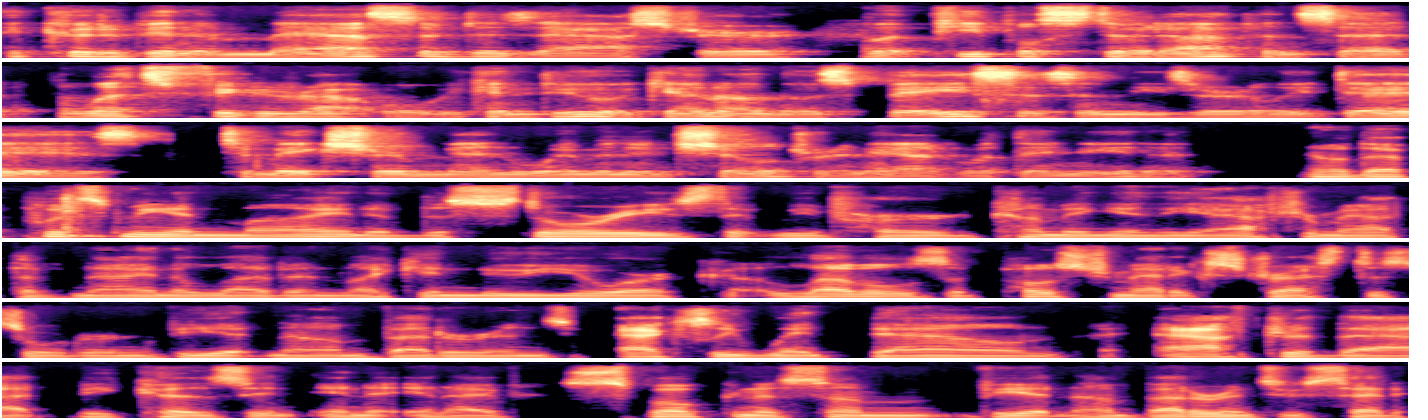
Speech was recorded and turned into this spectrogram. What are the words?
It could have been a massive disaster. But people stood up and said, let's figure out what we can do again on those bases in these early days to make sure men, women, and children had what they needed you know that puts me in mind of the stories that we've heard coming in the aftermath of 9-11 like in new york uh, levels of post-traumatic stress disorder in vietnam veterans actually went down after that because in, in, and i've spoken to some vietnam veterans who said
